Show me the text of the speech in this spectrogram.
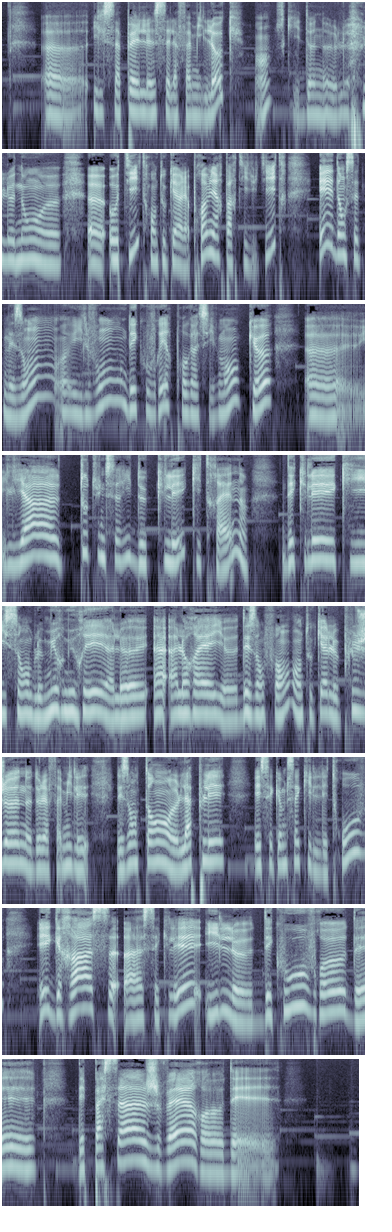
Il s'appelle, c'est la famille Locke, hein, ce qui donne le, le nom euh, euh, au titre, en tout cas à la première partie du titre. Et dans cette maison, euh, ils vont découvrir progressivement que euh, il y a toute une série de clés qui traînent des clés qui semblent murmurer à l'oreille des enfants. En tout cas, le plus jeune de la famille les, les entend l'appeler et c'est comme ça qu'il les trouve. Et grâce à ces clés, il découvre des, passages vers des,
